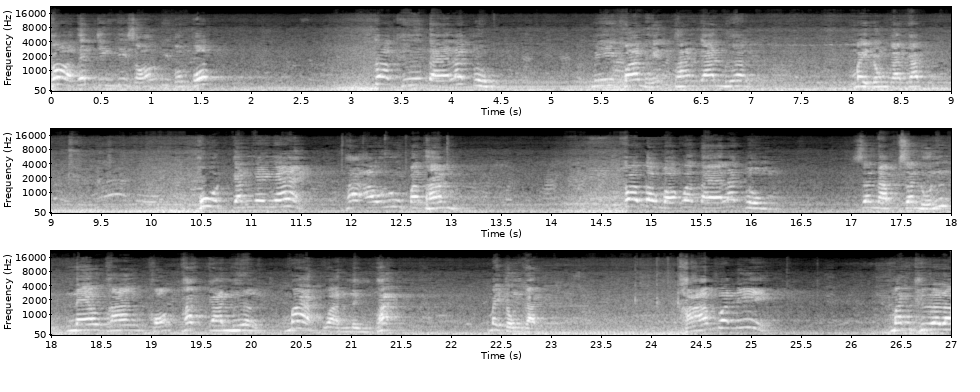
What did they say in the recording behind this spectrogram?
ข้อเท็จจริงที่สองที่ผมพบ ก็คือแต่ละกลุ่มมีความเห็นทางการเมือง ไม่ตรงกันครับ พูดกันง่ายๆ ถ้าเอารูปประธรรม ก็ต้องบอกว่าแต่ละกลุ่มสนับสนุนแนวทางของพรรคการเมืองมากกว่าหนึ่งพรรคไม่ตรงกัน ถามว่านี่ มันคืออะไร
